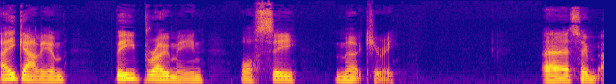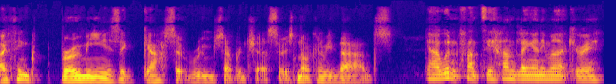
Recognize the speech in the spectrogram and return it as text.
A. Gallium, B. Bromine, or C. Mercury? Uh, so I think bromine is a gas at room temperature, so it's not going to be that. Yeah, I wouldn't fancy handling any mercury.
